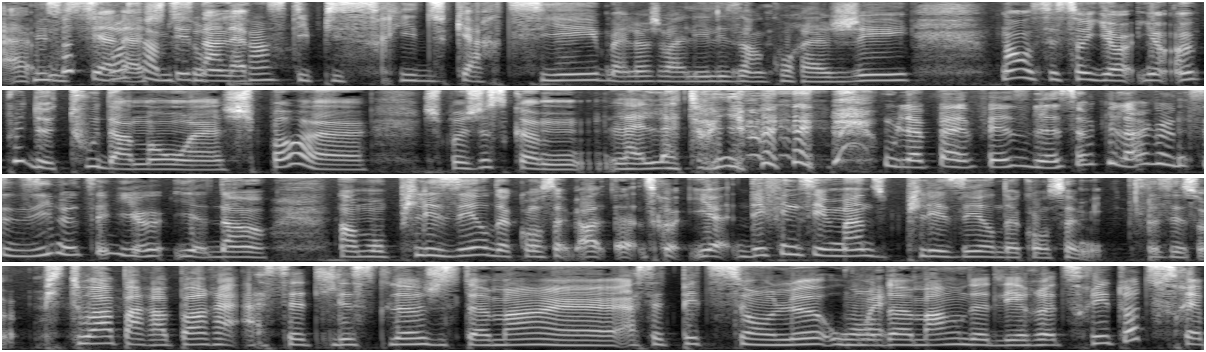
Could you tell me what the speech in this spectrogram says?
à, aussi à l'acheter dans la petite épicerie du quartier, ben là, je vais aller les encourager. Non, c'est ça. Il y a, y a, un peu de tout dans mon. Euh, je suis pas, euh, je suis pas juste comme la, la ou la papesse de la circulaire, comme tu dis. Tu sais, il y a, y a dans, dans mon plaisir de consommer. En tout cas, il y a définitivement du plaisir de consommer. Ça, c'est sûr. Puis toi, par rapport à, à cette liste-là, justement, euh, à cette pétition-là où on demande de les retirer, toi, tu serais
